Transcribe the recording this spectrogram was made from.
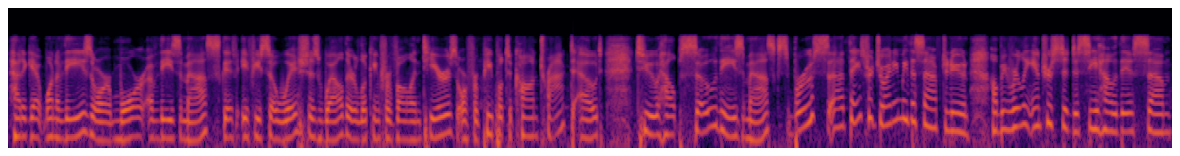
how to get one of these or more of these masks, if, if you so wish. As well, they're looking for volunteers or for people to contract out to help sew these masks. Bruce, uh, thanks for joining me this afternoon. I'll be really interested to see how this um,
